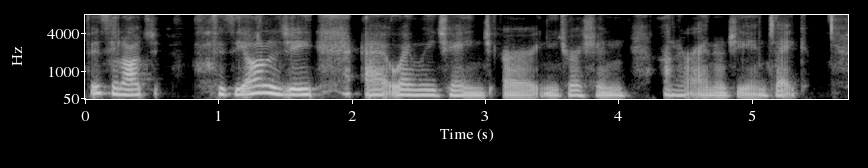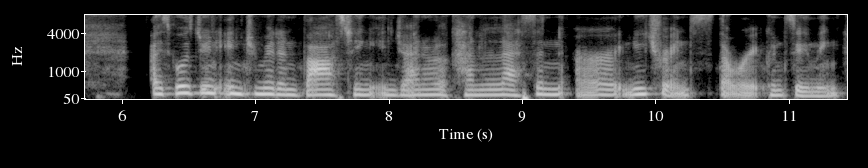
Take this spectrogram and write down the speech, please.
physiology physiology uh, when we change our nutrition and our energy intake. I suppose doing intermittent fasting in general can lessen our nutrients that we're consuming.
